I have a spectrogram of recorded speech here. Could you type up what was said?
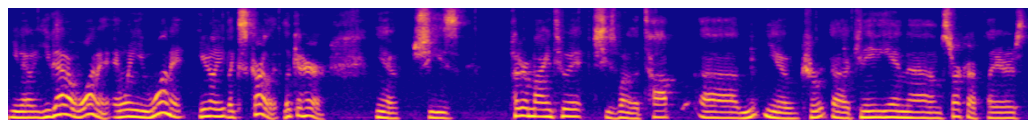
you know you gotta want it. And when you want it you know like scarlett look at her. You know she's put her mind to it. She's one of the top um, you know uh, canadian um, starcraft players.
